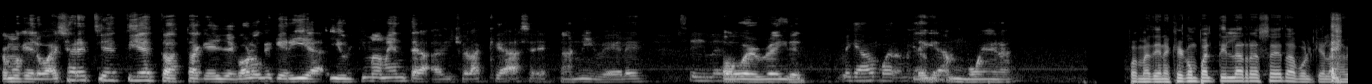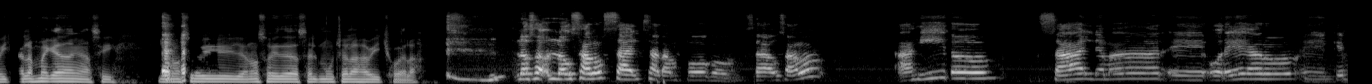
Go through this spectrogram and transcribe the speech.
como que lo va a echar esto y esto y esto hasta que llegó a lo que quería y últimamente las habichuelas que hace están a niveles overrated. Me quedan buenas. Me le quedan buenas. Pues me tienes que compartir la receta porque las habichuelas me quedan así. Yo no soy, yo no soy de hacer mucho las habichuelas. No, no usamos salsa tampoco. O sea, usamos ajito, sal de mar, eh, orégano, eh,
